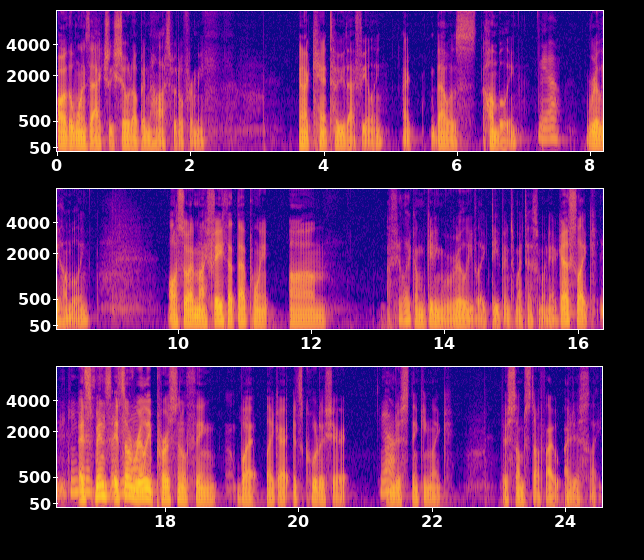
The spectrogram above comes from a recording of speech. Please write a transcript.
are the ones that actually showed up in the hospital for me. And I can't tell you that feeling. I that was humbling Yeah. really humbling. Also, at my faith at that point, um, I feel like I'm getting really like deep into my testimony. I guess like You can get it's been it's a want. really personal thing, but like I, it's cool to share it. yeah. I'm just thinking like there's some stuff I I just like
